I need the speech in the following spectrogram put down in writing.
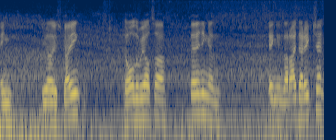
And wheel is going. So all the wheels are turning and going in the right direction.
